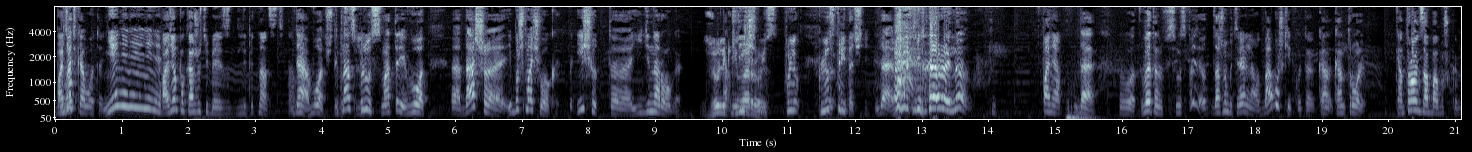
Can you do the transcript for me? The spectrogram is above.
Пойдем? убивать кого-то. Не-не-не-не-не. Пойдем покажу тебе для 15. Там. Да, вот, 15 лет. плюс, смотри, вот. Э, Даша и Башмачок ищут э, единорога. Жулик не Отлично. воруй. Плю- плюс 3 точнее. Да, жулик не воруй, ну, Понятно. да. Вот, в этом смысле вот должно быть реально от бабушки какой-то кон- контроль. Контроль за бабушками.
